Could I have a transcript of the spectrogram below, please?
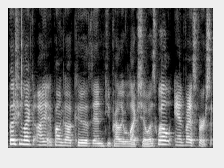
But if you like Aoi Bungaku, then you probably will like Show as well, and vice versa.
